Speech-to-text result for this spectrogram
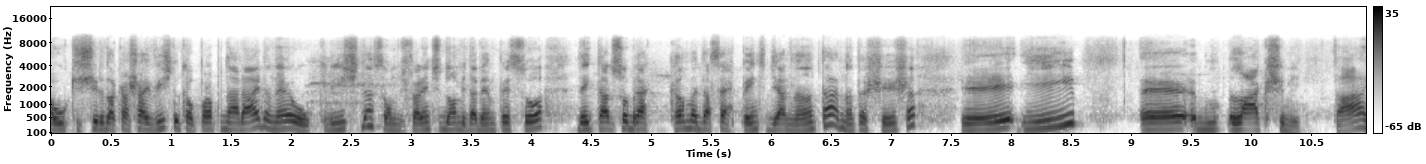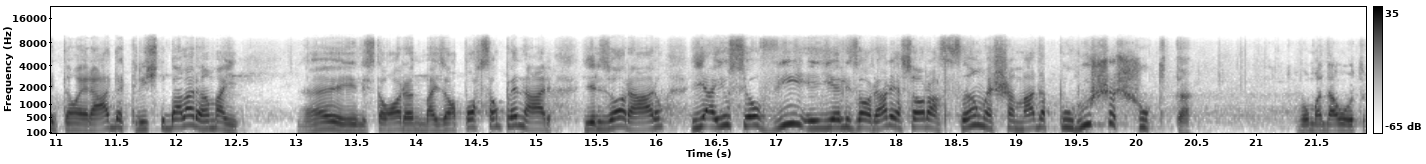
o Kishiro da Kashai Vishnu, que é o próprio Narayana, né, o Krishna, são diferentes nomes da mesma pessoa, deitado sobre a cama da serpente de Ananta, Ananta Shesha, e, e é, Lakshmi, tá? Então, Herada, Krishna e Balarama aí. Né? Eles estão orando, mas é uma porção plenária. E eles oraram, e aí o Senhor vi, e eles oraram, e essa oração é chamada Purusha Shukta. Vou mandar outro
